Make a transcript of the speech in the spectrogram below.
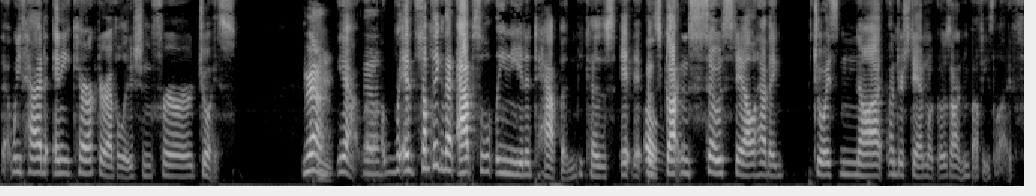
that we've had any character evolution for Joyce. Yeah. Hmm. Yeah, Yeah. it's something that absolutely needed to happen because it, it was Oh, gotten so stale having Joyce not understand what goes on in Buffy's life.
